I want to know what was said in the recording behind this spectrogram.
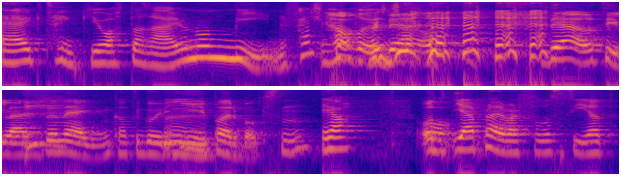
Jeg tenker jo at det er jo noen minefelt Ja, der for det ute. er jo, jo tilegnet en egen kategori i Mm. parboksen. Ja. Og jeg pleier i hvert fall å si at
